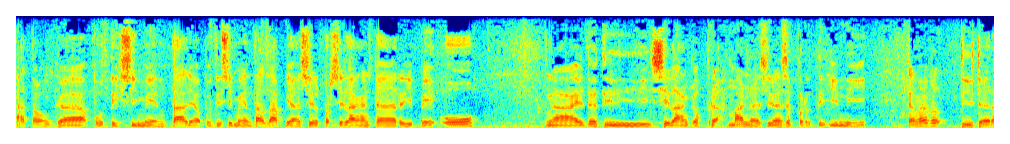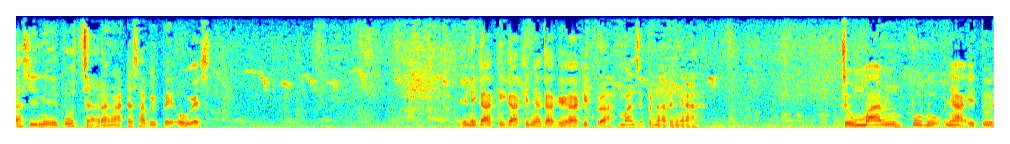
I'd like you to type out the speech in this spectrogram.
atau enggak putih simental ya putih simental tapi hasil persilangan dari PO nah itu disilang ke Brahman hasilnya seperti ini karena di daerah sini itu jarang ada sapi PO guys. Ini kaki-kakinya kaki-kaki Brahman sebenarnya. Cuman punuknya itu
